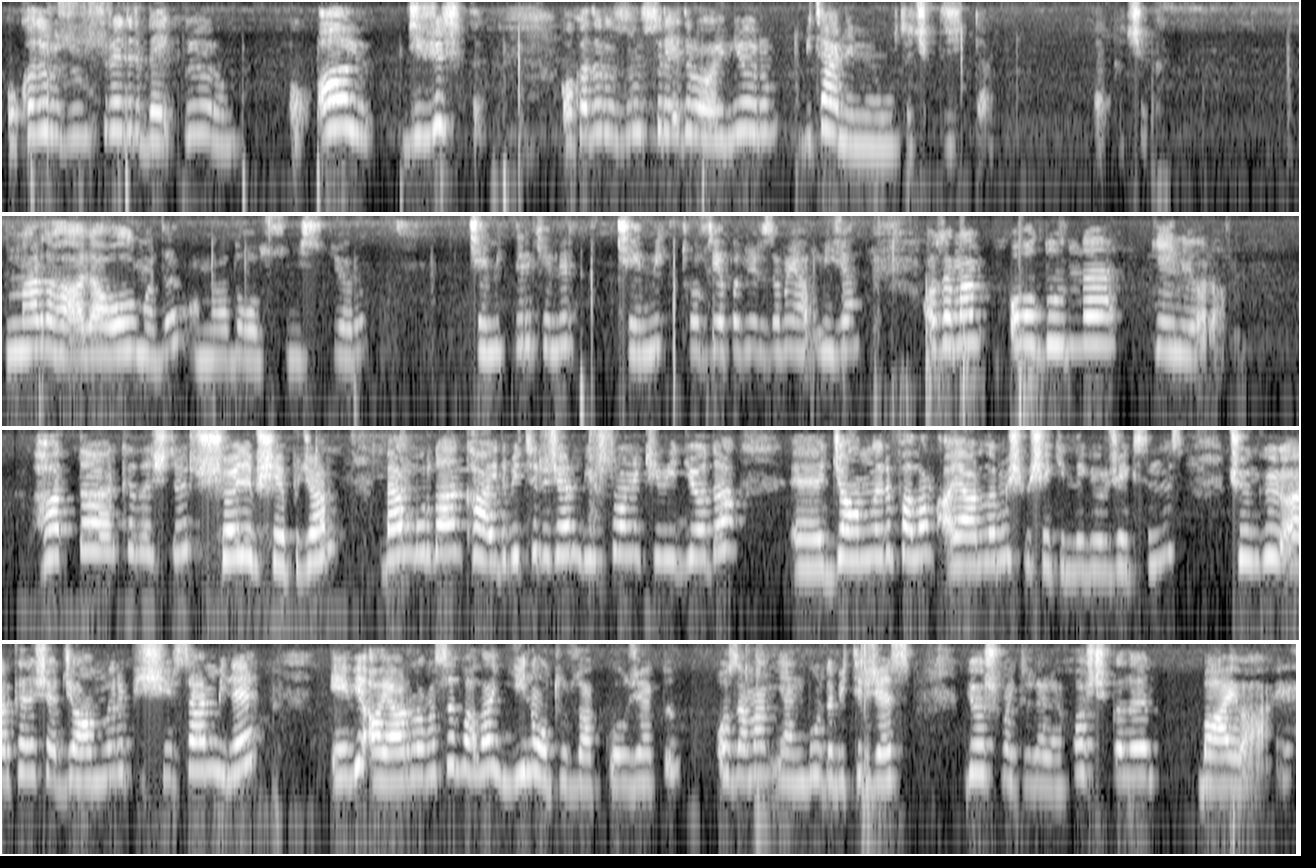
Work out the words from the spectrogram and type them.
O kadar uzun süredir bekliyorum. O, aa civciv çıktı. O kadar uzun süredir oynuyorum. Bir tane mi yumurta çıktı cidden? Bir dakika çık. Bunlar da hala olmadı. Onlar da olsun istiyorum. Kemikleri kemir kemik tozu yapabiliriz ama yapmayacağım. O zaman olduğunda geliyorum. Hatta arkadaşlar şöyle bir şey yapacağım. Ben buradan kaydı bitireceğim. Bir sonraki videoda e, camları falan ayarlamış bir şekilde göreceksiniz. Çünkü arkadaşlar camları pişirsem bile evi ayarlaması falan yine 30 dakika olacaktı. O zaman yani burada bitireceğiz. Görüşmek üzere. Hoşçakalın. Bay bay.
